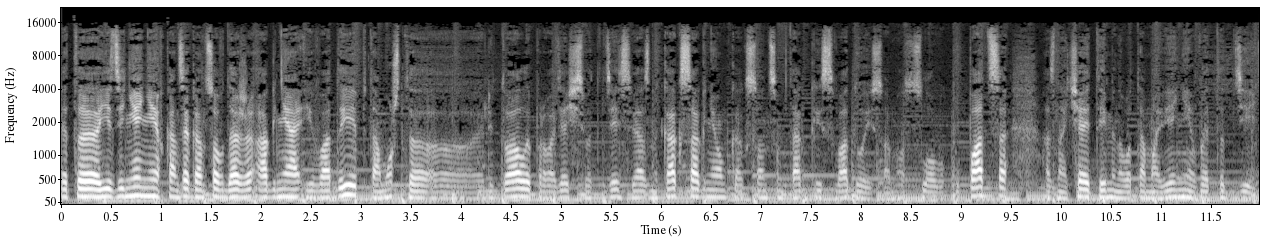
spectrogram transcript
Это единение, в конце концов, даже огня и воды, потому что ритуалы, проводящиеся в этот день, связаны как с огнем, как с солнцем, так и с водой. Само слово «купаться» означает именно вот омовение в этот день.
